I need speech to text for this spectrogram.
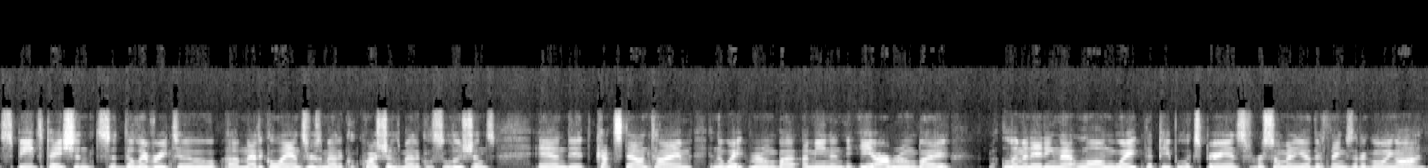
speeds patients' delivery to uh, medical answers, medical questions, medical solutions, and it cuts down time in the wait room. By I mean, in the ER room by eliminating that long wait that people experience for so many other things that are going on.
